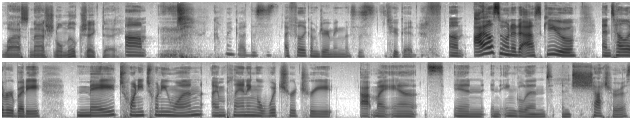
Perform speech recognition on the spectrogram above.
last National Milkshake Day. Um, oh my God, this is. I feel like I'm dreaming. This is too good. Um, I also wanted to ask you and tell everybody. May 2021, I'm planning a witch retreat at my aunt's in in England in Chatteris.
